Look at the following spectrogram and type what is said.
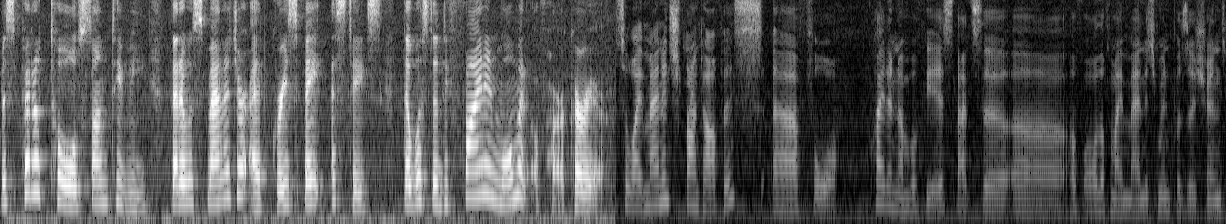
Ms. Pitter told Sun TV that it was manager at Grace Bay Estates that was the defining moment of her career. So I managed front office uh, for quite a number of years. That's uh, uh, of all of my management positions,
